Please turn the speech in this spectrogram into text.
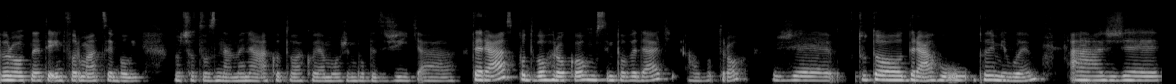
prvotné tie informácie boli, no čo to znamená, ako to, ako ja môžem vôbec žiť. A teraz, po dvoch rokoch, musím povedať, alebo troch, že túto dráhu úplne milujem a že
